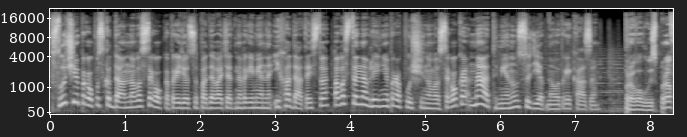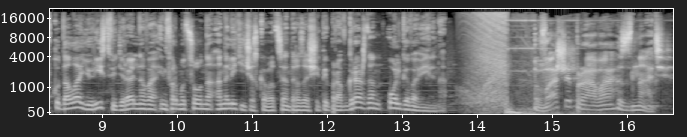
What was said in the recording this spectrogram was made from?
В случае пропуска данного срока придется подавать одновременно и ходатайство о восстановлении пропущенного срока на отмену судебного приказа. Правовую справку дала юрист Федерального информационно-аналитического центра защиты прав граждан Ольга Вавильна. Ваше право знать.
